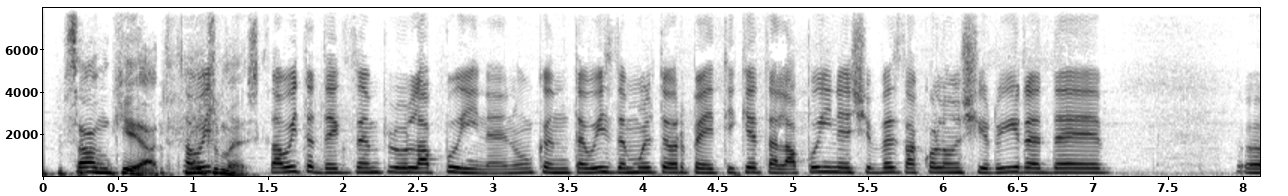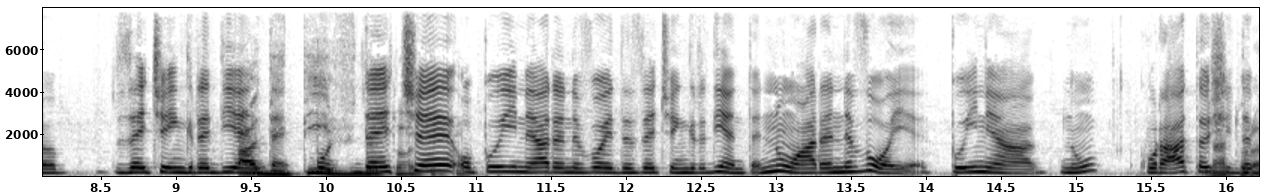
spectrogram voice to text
s-a încheiat. Sau Mulțumesc! Uite, sau uite, de exemplu, la pâine, nu? Când te uiți de multe ori pe etichetă la pâine și vezi acolo înșiruire de uh, 10 ingrediente. Aditivi Bun, de de toate ce tipurile. o pâine are nevoie de 10 ingrediente? Nu are nevoie. Pâinea, nu? Curată și de Naturală,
